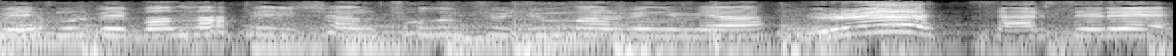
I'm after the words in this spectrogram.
memur bey vallahi perişan. Çoluğum çocuğum var benim ya. Yürü serseri.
